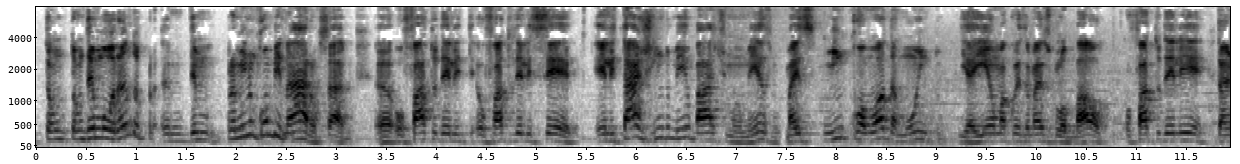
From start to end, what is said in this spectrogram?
estão tão demorando pra, pra mim não combinaram, sabe? Ah, o fato dele o fato dele ser ele tá agindo meio Batman mesmo, mas me incomoda muito e aí é uma coisa mais global, o fato dele estar tá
